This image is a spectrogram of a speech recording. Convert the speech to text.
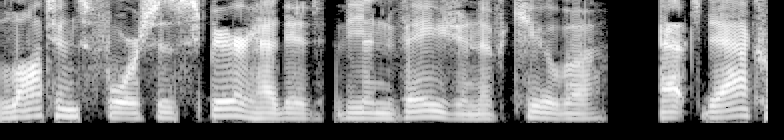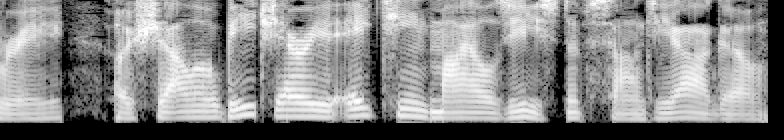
Lawton's forces spearheaded the invasion of Cuba, at Daiquiri, a shallow beach area 18 miles east of Santiago.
